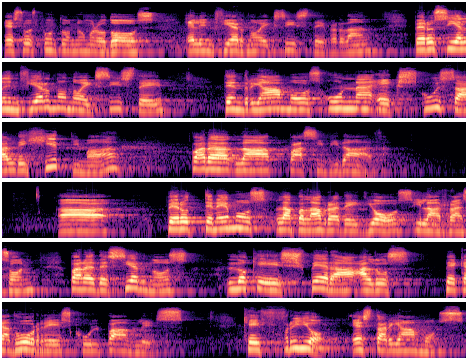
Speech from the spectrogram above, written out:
eso es punto número dos, el infierno existe, ¿verdad? Pero si el infierno no existe, tendríamos una excusa legítima para la pasividad. Ah, pero tenemos la palabra de Dios y la razón para decirnos lo que espera a los pecadores culpables. Qué frío estaríamos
